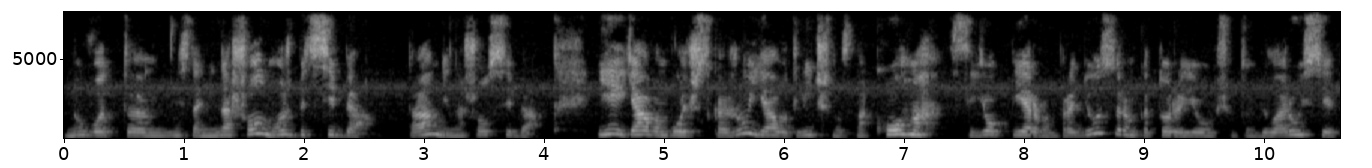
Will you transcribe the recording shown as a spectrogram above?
ну вот, э, не знаю, не нашел, может быть, себя да, не нашел себя. И я вам больше скажу, я вот лично знакома с ее первым продюсером, который ее, в общем-то, в Беларуси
